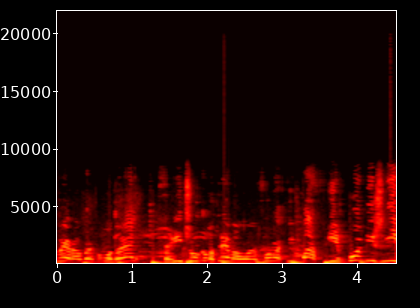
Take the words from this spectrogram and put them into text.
виграв верхову дуель. Сергійчук отримав зворотній пас і поміж ніг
